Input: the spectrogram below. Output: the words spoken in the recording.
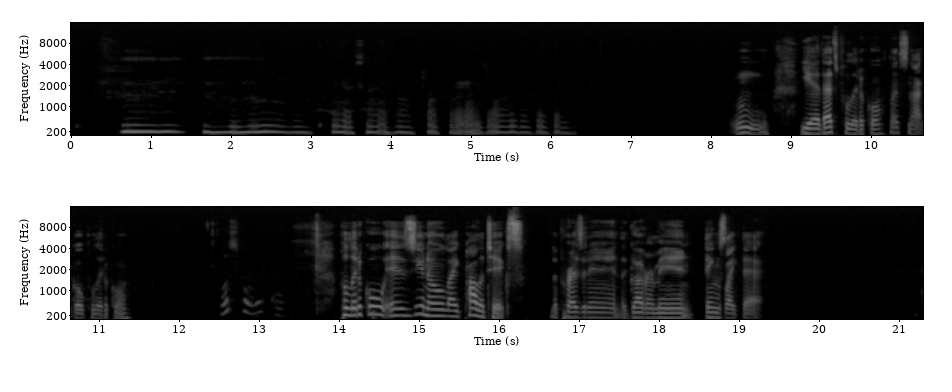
Ooh, yeah, that's political. Let's not go political. What's political? Political is, you know, like politics, the president, the government, things like that.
